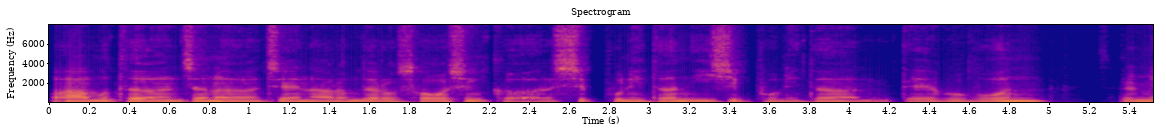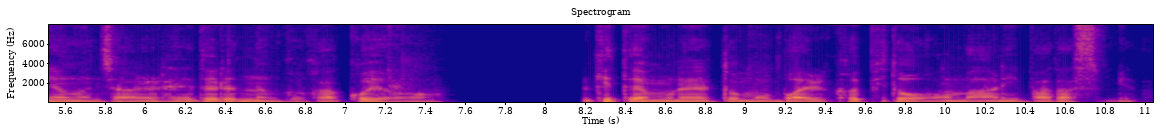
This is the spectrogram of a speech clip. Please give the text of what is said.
아무튼 저는 제 나름대로 소신껏 10분이든 20분이든 대부분 설명은 잘 해드렸는 것 같고요. 그렇기 때문에 또 모바일 커피도 많이 받았습니다.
